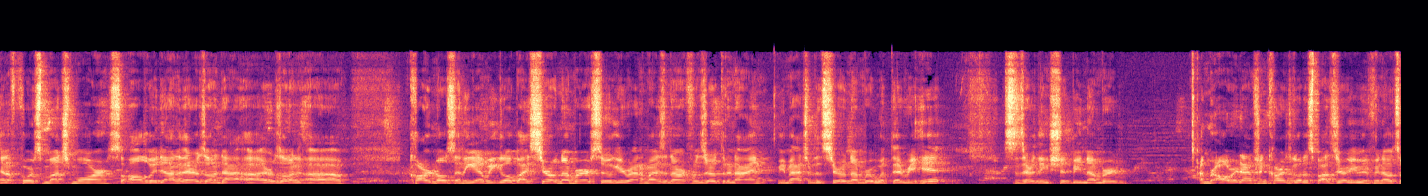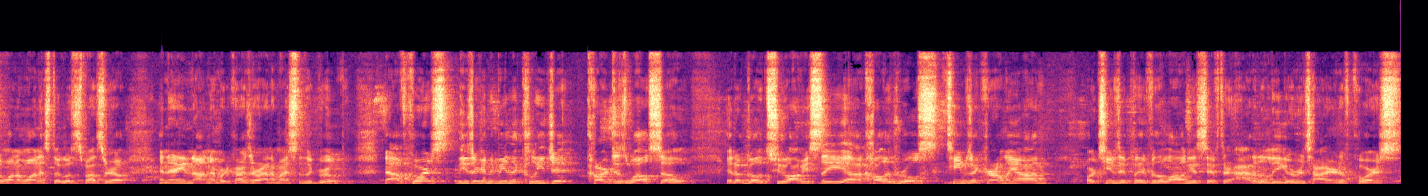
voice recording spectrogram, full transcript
and of course much more. So all the way down to the Arizona uh, Arizona uh, Cardinals. And again, we go by serial number, so we get randomized the number from 0 through 9. We match up the serial number with every hit, since everything should be numbered. Remember, all redemption cards go to spot zero, even if we know it's a one-on-one, it still goes to spot zero. And any non-numbered cards are randomized to the group. Now, of course, these are going to be in the collegiate cards as well, so it'll go to obviously uh, college rules teams are currently on, or teams they played for the longest if they're out of the league or retired, of course.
